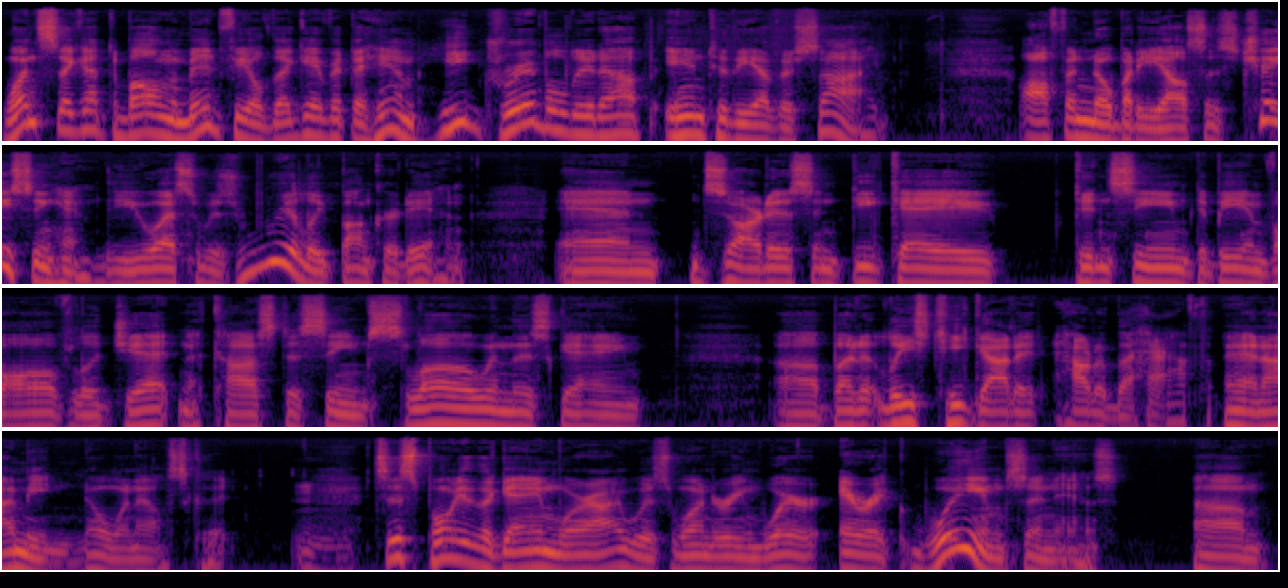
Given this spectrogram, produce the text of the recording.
once they got the ball in the midfield, they gave it to him. He dribbled it up into the other side. Often nobody else is chasing him. The U.S. was really bunkered in, and Zardes and Dike didn't seem to be involved. Lletget and Acosta seemed slow in this game, uh, but at least he got it out of the half, and I mean, no one else could. It's this point of the game where I was wondering where Eric Williamson is. Um,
